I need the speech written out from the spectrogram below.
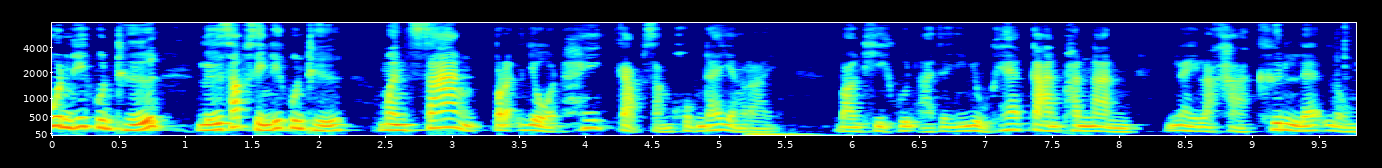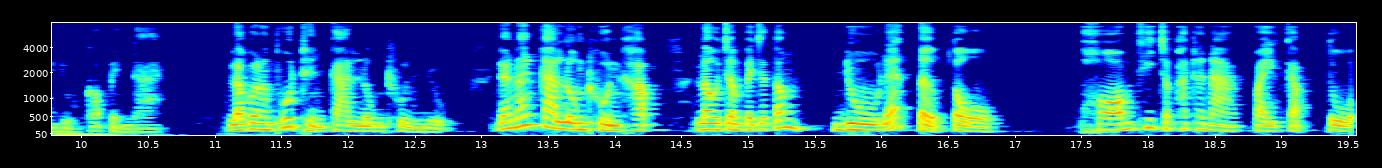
หุ้นที่คุณถือ หรือทรัพย์สินที่คุณถือ มันสร้างประโยชน์ให้กับสังคมได้อย่างไร บางทีคุณอาจจะยังอยู่แค่การพนันในราคาขึ้นและลงอยู่ก็เป็นได้ เรากำลังพูดถึงการลงทุนอยู่ ดังนั้นการลงทุนครับ เราจำเป็นจะต้องดูและเติบโต พร้อมที่จะพัฒนาไปกับตัว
